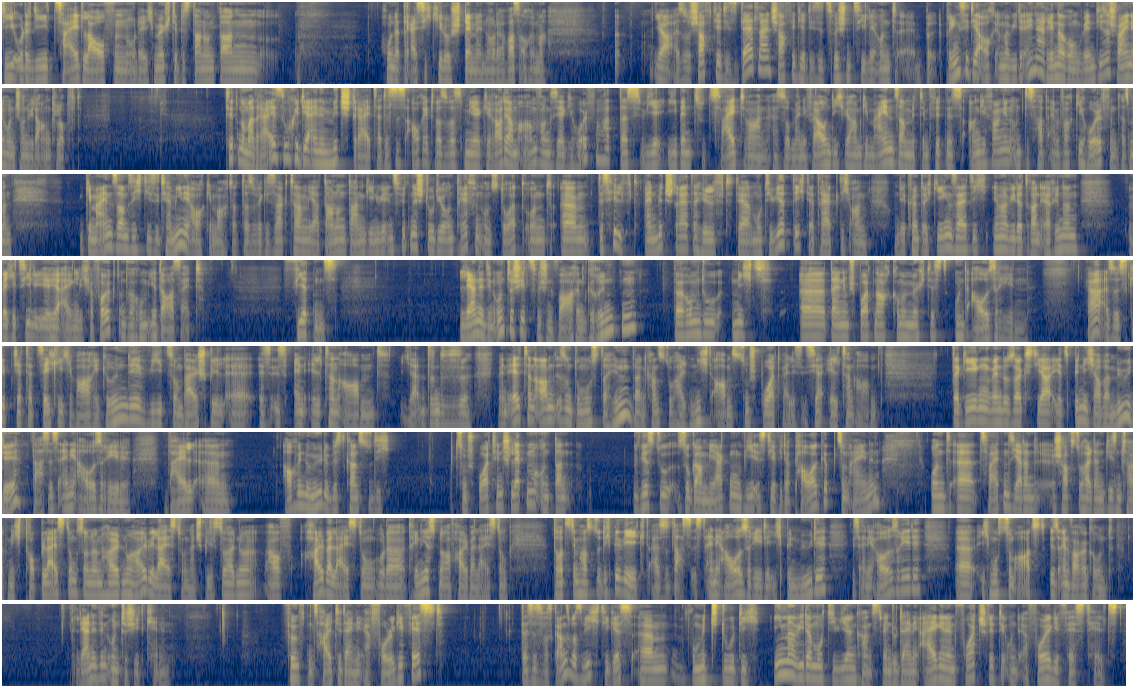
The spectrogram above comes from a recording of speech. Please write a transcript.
die oder die Zeit laufen oder ich möchte bis dann und dann 130 Kilo stemmen oder was auch immer. Ja, also schaff dir diese Deadline, schaffe dir diese Zwischenziele und äh, bring sie dir auch immer wieder in Erinnerung, wenn dieser Schweinehund schon wieder anklopft. Tipp Nummer drei, suche dir einen Mitstreiter. Das ist auch etwas, was mir gerade am Anfang sehr geholfen hat, dass wir eben zu zweit waren. Also meine Frau und ich, wir haben gemeinsam mit dem Fitness angefangen und das hat einfach geholfen, dass man gemeinsam sich diese Termine auch gemacht hat, dass wir gesagt haben, ja, dann und dann gehen wir ins Fitnessstudio und treffen uns dort und ähm, das hilft. Ein Mitstreiter hilft, der motiviert dich, der treibt dich an und ihr könnt euch gegenseitig immer wieder daran erinnern, welche Ziele ihr hier eigentlich verfolgt und warum ihr da seid. Viertens, lerne den Unterschied zwischen wahren Gründen, warum du nicht äh, deinem Sport nachkommen möchtest, und Ausreden. Ja, also es gibt ja tatsächlich wahre Gründe, wie zum Beispiel, äh, es ist ein Elternabend. Ja, wenn Elternabend ist und du musst dahin, dann kannst du halt nicht abends zum Sport, weil es ist ja Elternabend. Dagegen, wenn du sagst, ja, jetzt bin ich aber müde, das ist eine Ausrede, weil ähm, auch wenn du müde bist, kannst du dich zum Sport hinschleppen und dann wirst du sogar merken, wie es dir wieder Power gibt, zum einen. Und äh, zweitens, ja, dann schaffst du halt an diesem Tag nicht Top-Leistung, sondern halt nur halbe Leistung. Dann spielst du halt nur auf halber Leistung oder trainierst nur auf halber Leistung. Trotzdem hast du dich bewegt. Also das ist eine Ausrede. Ich bin müde ist eine Ausrede. Äh, ich muss zum Arzt ist ein wahrer Grund. Lerne den Unterschied kennen. Fünftens, halte deine Erfolge fest das ist was ganz was Wichtiges, ähm, womit du dich immer wieder motivieren kannst, wenn du deine eigenen Fortschritte und Erfolge festhältst.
